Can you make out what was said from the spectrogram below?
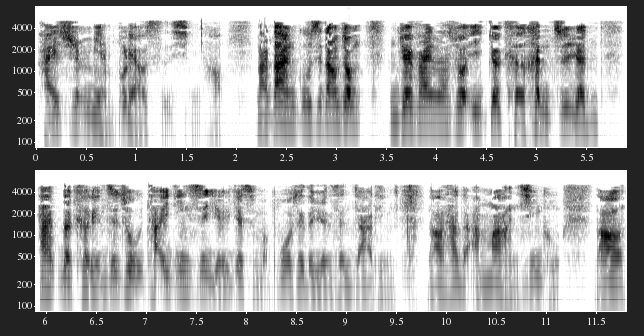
还是免不了死刑，哈。那当然故事当中，你就会发现他说一个可恨之人，他的可怜之处，他一定是有一个什么破碎的原生家庭，然后他的阿妈很辛苦，然后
